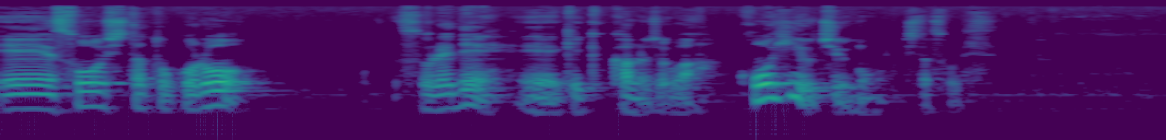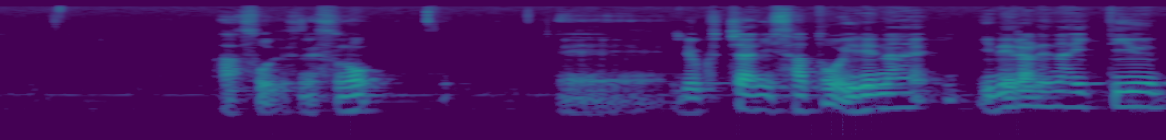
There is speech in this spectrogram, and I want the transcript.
えー、そうしたところそれで、えー、結局彼女はコーヒーを注文したそうです。あそうですねその、えー、緑茶に砂糖を入れない入れられないっていう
